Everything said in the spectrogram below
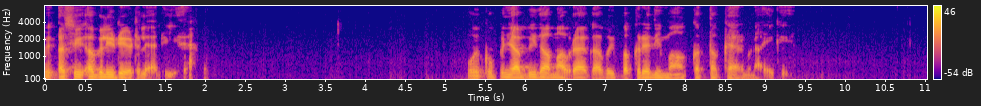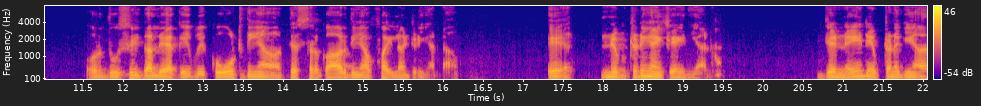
ਵੀ ਅਸੀਂ ਅਗਲੀ ਡੇਟ ਲੈ ਲਈ ਹੈ ਉਹ ਇੱਕ ਪੰਜਾਬੀ ਦਾ ਮੁਹਾਵਰਾ ਹੈਗਾ ਵੀ ਬੱਕਰੇ ਦੀ ਮਾਂ ਕਦ ਖੈਰ ਬਣਾਏਗੀ। ਔਰ ਦੂਸਰੀ ਗੱਲ ਇਹ ਹੈਗੀ ਵੀ ਕੋਰਟ ਦੀਆਂ ਤੇ ਸਰਕਾਰ ਦੀਆਂ ਫਾਈਲਾਂ ਜਿਹੜੀਆਂ ਨਾ, ਇਹ ਨਿਪਟਣੀਆਂ ਹੀ ਚਾਹੀਦੀਆਂ ਨੇ। ਜੇ ਨਹੀਂ ਨਿਪਟਣਗੀਆਂ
